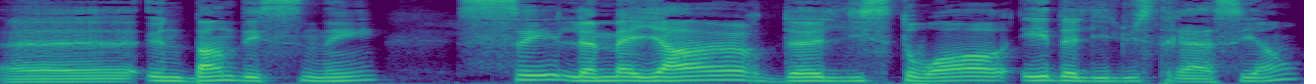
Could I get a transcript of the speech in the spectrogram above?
une bande dessinée c'est le meilleur de l'histoire et de l'illustration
